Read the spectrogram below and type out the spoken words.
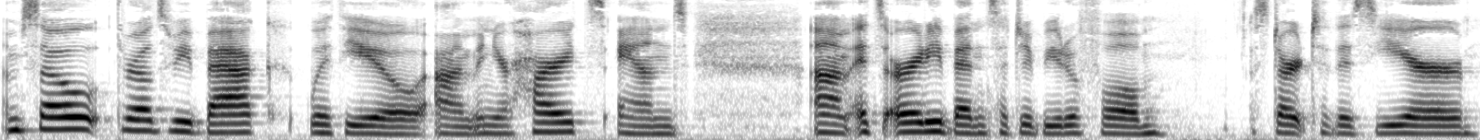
I'm so thrilled to be back with you um, in your hearts, and um, it's already been such a beautiful start to this year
